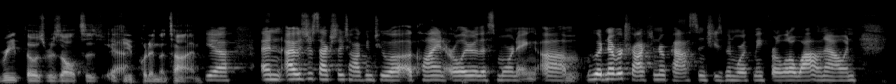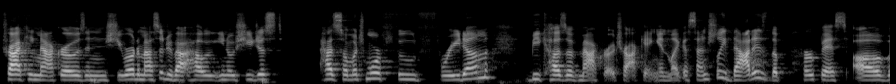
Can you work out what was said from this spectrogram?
reap those results as, yeah. if you put in the time yeah and i was just actually talking to a, a client earlier this morning um, who had never tracked in her past and she's been with me for a little while now and tracking macros and she wrote a message about how you know she just has so much more food freedom because of macro tracking. And like essentially, that is the purpose of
